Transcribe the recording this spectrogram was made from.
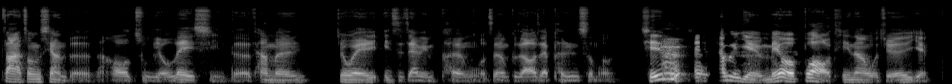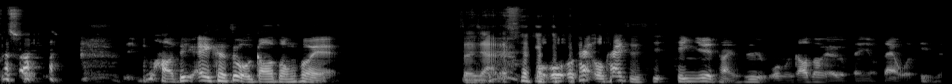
大众向的，然后主流类型的，他们就会一直在那边喷。我真的不知道在喷什么。其实、欸、他们也没有不好听啊，我觉得也不错。不好听哎、欸，可是我高中会哎、欸，真的假的？我我我开 我开始听乐团是我们高中有一个朋友带我听的，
